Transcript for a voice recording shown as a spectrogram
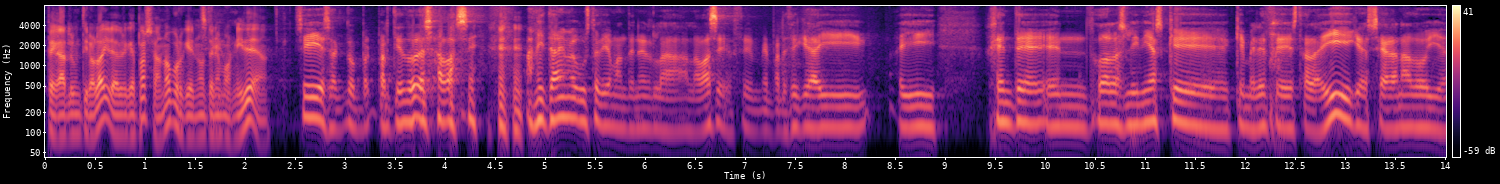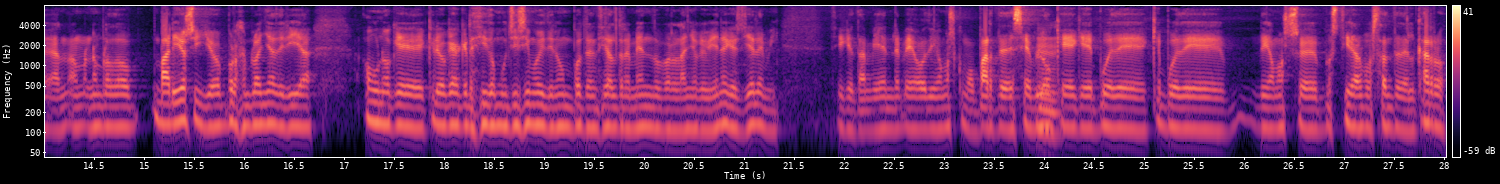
pegarle un tiro al aire a ver qué pasa, ¿no? Porque no sí. tenemos ni idea. Sí, exacto. Partiendo de esa base, a mí también me gustaría mantener la, la base. Me parece que hay, hay gente en todas las líneas que, que, merece estar ahí, que se ha ganado y han, nombrado varios. Y yo, por ejemplo, añadiría a uno que creo que ha crecido muchísimo y tiene un potencial tremendo para el año que viene, que es Jeremy. Así que también le veo, digamos, como parte de ese bloque mm. que puede, que puede digamos, eh, pues tirar bastante del carro.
